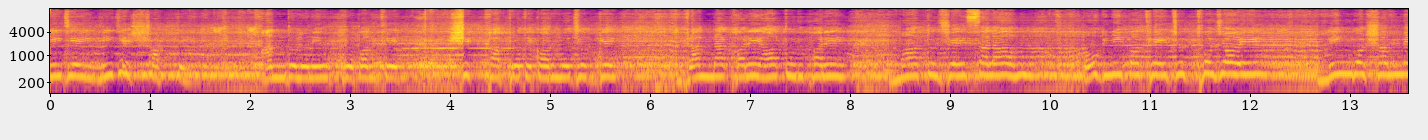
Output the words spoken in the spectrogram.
নিজেই নিজের স্বার্থে আন্দোলনে উগ্রপন্থে শিক্ষাব্রতে কর্মযজ্ঞে, রান্নাঘরে আতুর ঘরে, মা তুঝে সালাম, অগ্নিপথে যুদ্ধ জয়ে, লিঙ্গ সাম্যে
